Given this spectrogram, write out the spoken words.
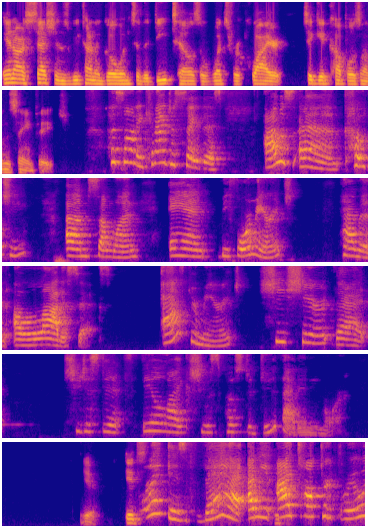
in our sessions, we kind of go into the details of what's required to get couples on the same page. Hassani, can I just say this? I was um, coaching um, someone and before marriage, having a lot of sex. After marriage, she shared that she just didn't feel like she was supposed to do that anymore. Yeah. It's what is that? I mean, I talked her through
